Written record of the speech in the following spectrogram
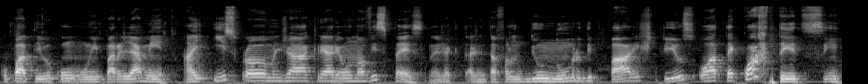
compatível com o emparelhamento. Aí isso provavelmente já criaria uma nova espécie, né, já que a gente está falando de um número de pares, trios ou até quartetos, sim,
